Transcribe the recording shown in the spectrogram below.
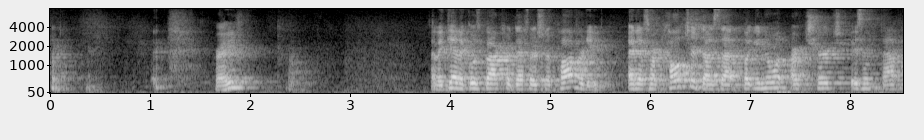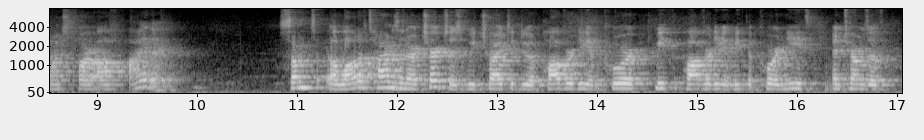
right? And again, it goes back to our definition of poverty. And it's our culture does that, but you know what? Our church isn't that much far off either. Some, a lot of times in our churches, we try to do a poverty and poor, meet the poverty and meet the poor needs in terms of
